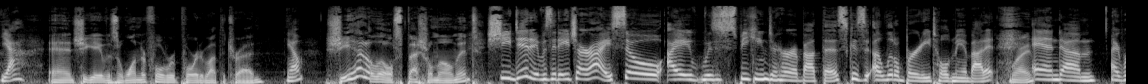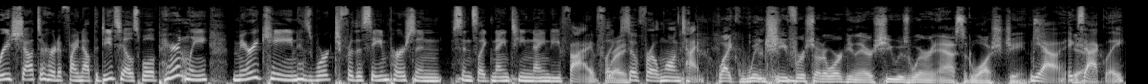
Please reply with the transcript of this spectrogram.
Yeah. And she gave us a wonderful report about the tread. Yep. She had a little special moment. She did. It was at HRI. So I was speaking to her about this because a little birdie told me about it. Right. And um, I reached out to her to find out the details. Well, apparently, Mary Kane has worked for the same person since like 1995. Like, Right. so for a long time. Like when she first started working there, she was wearing acid wash jeans. Yeah, exactly.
